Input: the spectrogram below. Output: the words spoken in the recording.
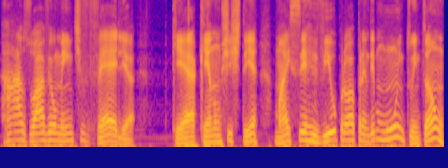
razoavelmente velha, que é a Canon XT, mas serviu para eu aprender muito. Então,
